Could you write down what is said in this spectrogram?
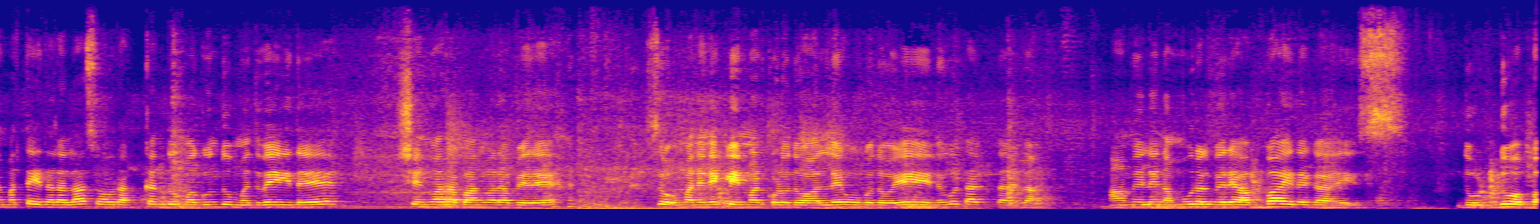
ನಮ್ಮ ಅತ್ತೆ ಇದ್ದಾರಲ್ಲ ಸೊ ಅವ್ರ ಅಕ್ಕಂದು ಮಗುಂದು ಮದುವೆ ಇದೆ. ಶನಿವಾರ, ಭಾನುವಾರ ಬೇರೆ. ಸೊ ಮನೆನೇ ಕ್ಲೀನ್ ಮಾಡ್ಕೊಳ್ಳೋದು ಅಲ್ಲೇ ಹೋಗೋದು, ಏನು ಗೊತ್ತಾಗ್ತಾ ಇಲ್ಲ. ಆಮೇಲೆ ನಮ್ಮೂರಲ್ಲಿ ಬೇರೆ ಹಬ್ಬ ಇದೆ ಗಾಯ್ಸ್ ದೊಡ್ಡ ಹಬ್ಬ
